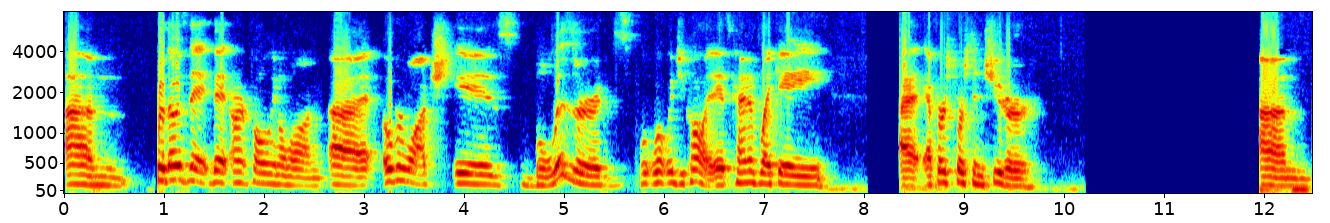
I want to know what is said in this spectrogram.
Um, for those that, that aren't following along, uh, Overwatch is Blizzard's. What would you call it? It's kind of like a a, first person shooter. Um,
